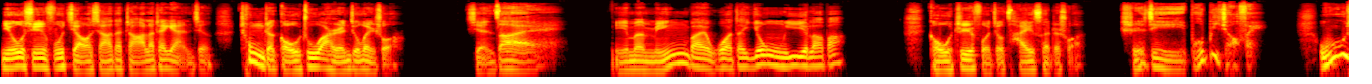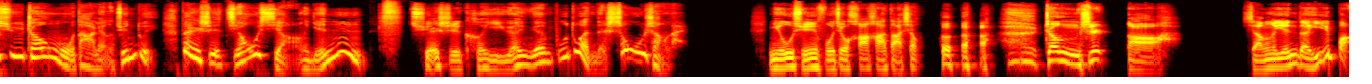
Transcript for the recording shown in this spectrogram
牛巡抚狡黠的眨了眨眼睛，冲着狗猪二人就问说。现在你们明白我的用意了吧？狗知府就猜测着说：“实际不必缴费，无需招募大量军队，但是缴饷银却是可以源源不断的收上来。”牛巡抚就哈哈大笑：“哈哈，正是啊，饷银的一半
